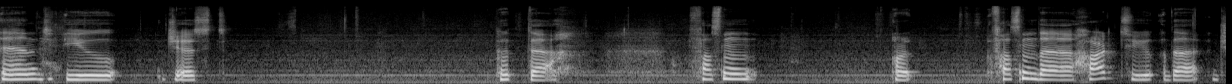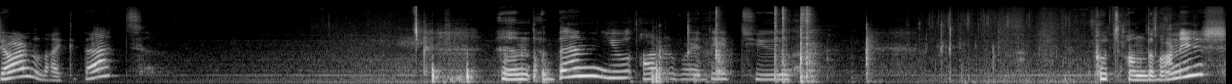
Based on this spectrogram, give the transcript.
And you just put the fasten or fasten the heart to the jar like that and then you are ready to put on the varnish.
